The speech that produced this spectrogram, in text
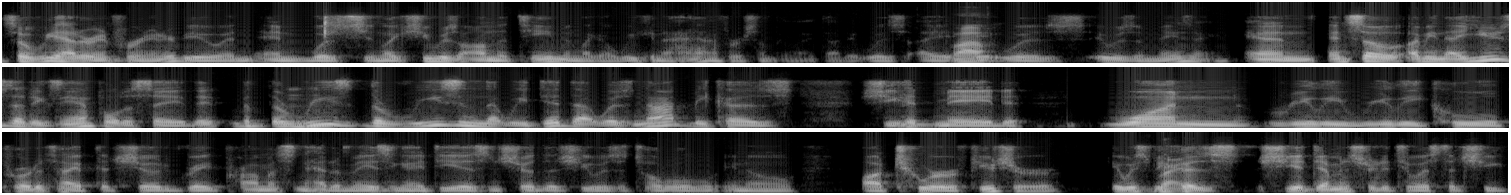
so we had her in for an interview and and was she like she was on the team in like a week and a half or something like that it was I, Wow. it was it was amazing and and so i mean i use that example to say that but the Mhm. reason the reason that we did that was not because she had made one really really cool prototype that showed great promise and had amazing ideas and showed that she was a total you know auteur future it was Right. because she had demonstrated to us that she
